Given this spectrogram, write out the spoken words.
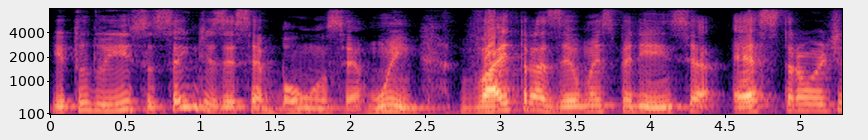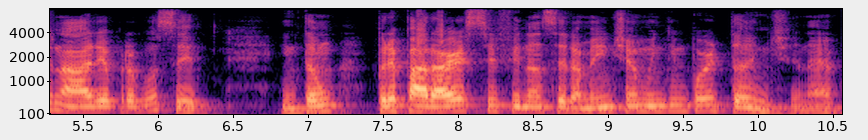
e tudo isso, sem dizer se é bom ou se é ruim, vai trazer uma experiência extraordinária para você. Então, preparar-se financeiramente é muito importante, né?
